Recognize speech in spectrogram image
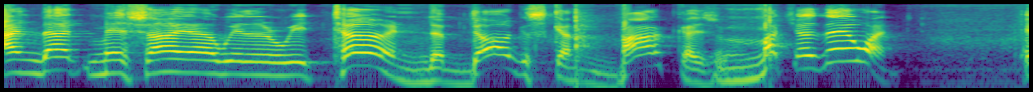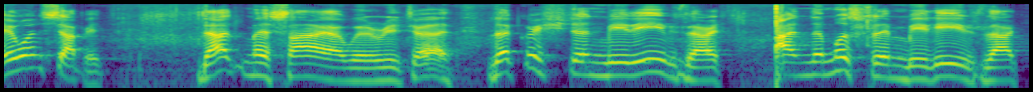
and that Messiah will return. The dogs can bark as much as they want. It won't stop it. That Messiah will return. The Christian believes that, and the Muslim believes that,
